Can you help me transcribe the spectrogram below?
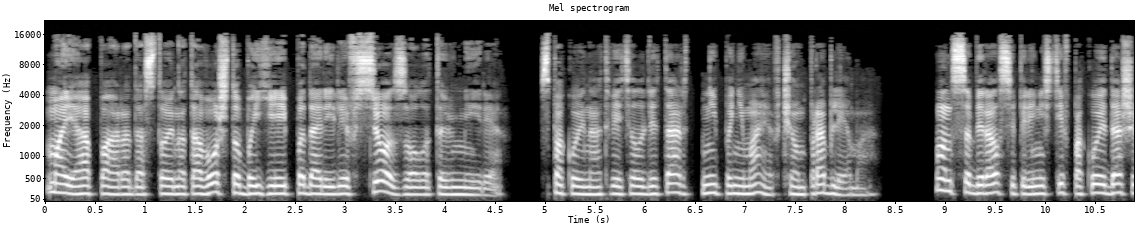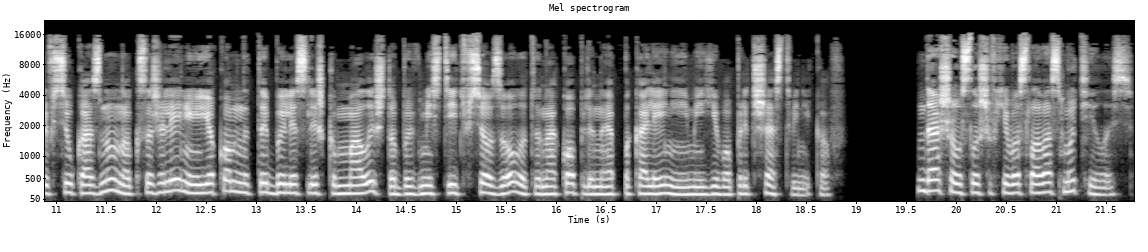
«Моя пара достойна того, чтобы ей подарили все золото в мире», — спокойно ответил Летард, не понимая, в чем проблема. Он собирался перенести в покое Даши всю казну, но, к сожалению, ее комнаты были слишком малы, чтобы вместить все золото, накопленное поколениями его предшественников. Даша, услышав его слова, смутилась.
